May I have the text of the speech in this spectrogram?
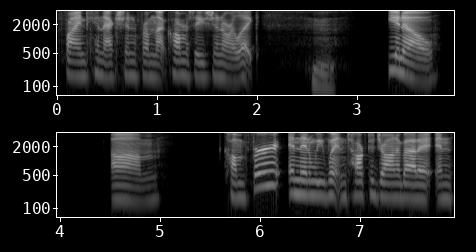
find connection from that conversation or like Hmm. you know um comfort and then we went and talked to John about it and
